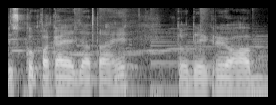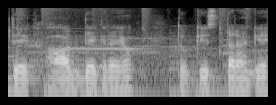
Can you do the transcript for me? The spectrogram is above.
इसको पकाया जाता है। तो देख रहे हो, आप देख, आग देख रहे हो तो किस तरह के?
